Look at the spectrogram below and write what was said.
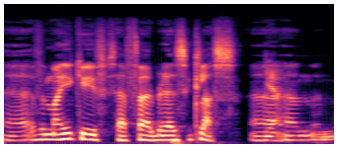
Eh, för man gick ju i så här förberedelseklass eh, Ja. en-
